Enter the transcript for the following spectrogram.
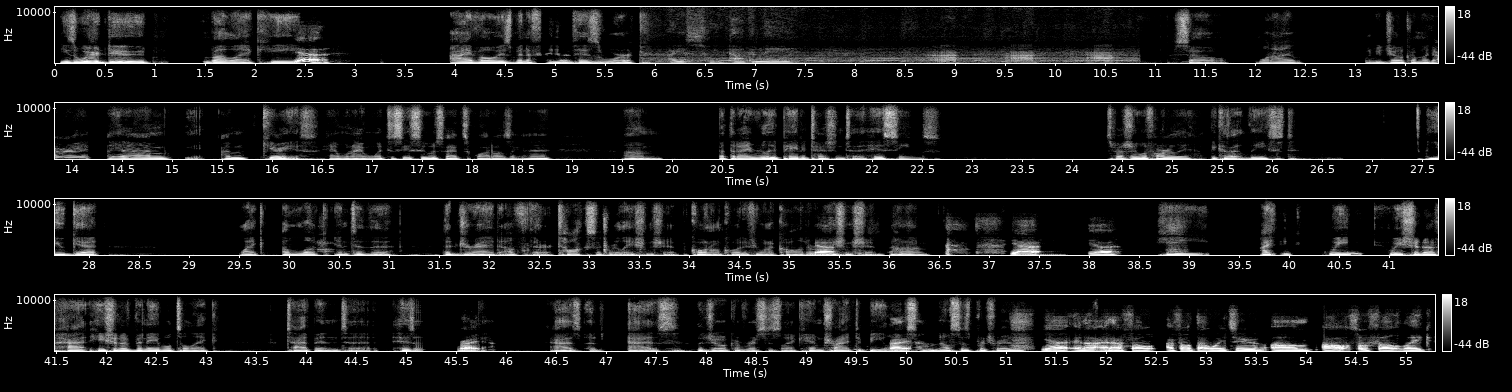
He's a weird dude, but like he Yeah, I've always been a fan of his work. Are you sweet talking me? So when I when we joke, I'm like, all right, you know, I'm I'm curious. And when I went to see Suicide Squad, I was like, eh. Um, but then I really paid attention to his scenes, especially with Harley, because at least you get like a look into the the dread of their toxic relationship, quote unquote, if you want to call it a Yeah. relationship. Um, yeah, yeah, he i think we we should have had he should have been able to like tap into his right. as a, as the joker versus like him trying to be like Right. someone else's portrayal Yeah, and I and I felt I felt that way too. Um, I also felt like,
